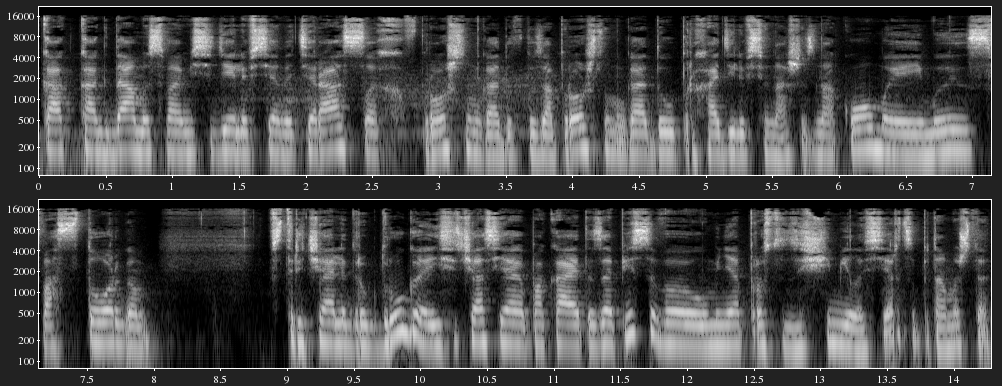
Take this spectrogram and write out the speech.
как когда мы с вами сидели все на террасах в прошлом году, в позапрошлом году, проходили все наши знакомые, и мы с восторгом встречали друг друга. И сейчас я пока это записываю, у меня просто защемило сердце, потому что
